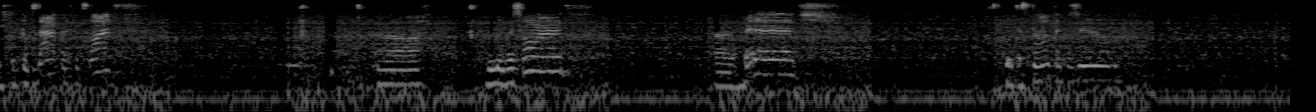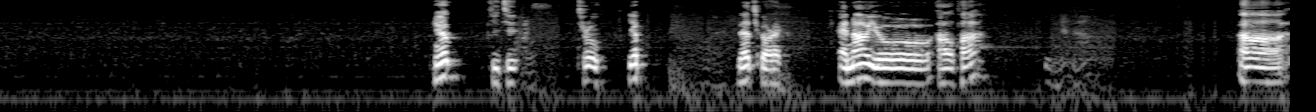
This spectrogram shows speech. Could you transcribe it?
If he comes back, if it's life. Uh, maneuvers forward. Uh, bed edge. With the stun, I presume. Yep, GG. True. Yep, that's correct. And now your alpha. Now. Uh,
